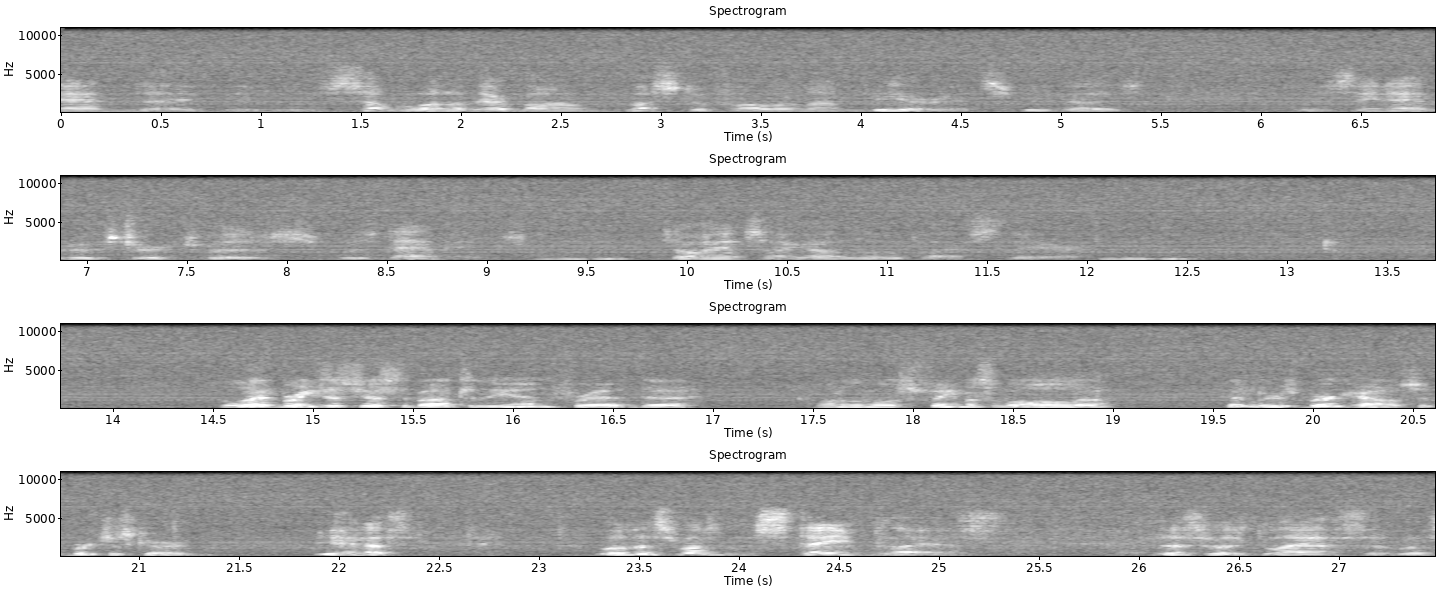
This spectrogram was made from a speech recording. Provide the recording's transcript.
And uh, some one of their bombs must have fallen on Biarritz because the St. Andrew's Church was was damaged. Mhm. So hence I got a little glass there. Mhm. Well, that brings us just about to the end, Fred. Uh, one of the most famous of all, uh, Hitler's Berghaus at Berchtesgaden. Yes. Well, this wasn't stained glass. This was glass that was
